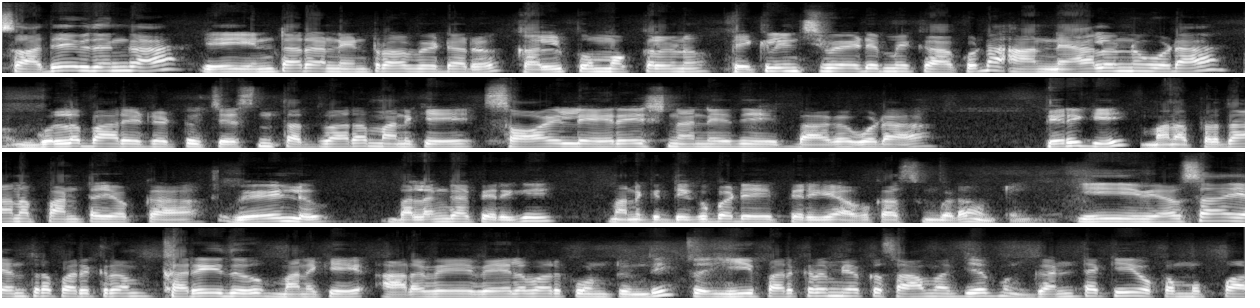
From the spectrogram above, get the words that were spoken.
సో అదే విధంగా ఈ ఇంటర్ అండ్ ఇంట్రోవేటర్ కలుపు మొక్కలను పెకిలించి వేయడమే కాకుండా ఆ నేలను కూడా గుల్లబారేటట్టు చేస్తుంది తద్వారా మనకి సాయిల్ ఏరేషన్ అనేది బాగా కూడా పెరిగి మన ప్రధాన పంట యొక్క వేళ్ళు బలంగా పెరిగి మనకి దిగుబడి పెరిగే అవకాశం కూడా ఉంటుంది. ఈ వ్యవసాయ యంత్ర పరికరం ఖరీదు మనకి అరవై వేల వరకు ఉంటుంది. సో ఈ పరికరం యొక్క సామర్థ్యం గంటకి ఒక ముప్పై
